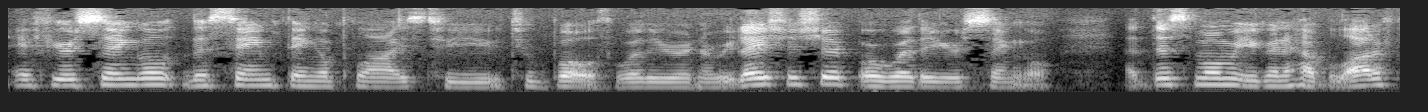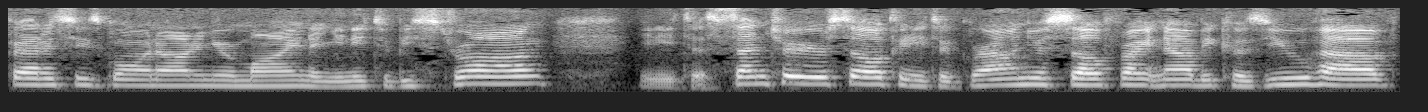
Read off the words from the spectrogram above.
If you're single, the same thing applies to you, to both, whether you're in a relationship or whether you're single. At this moment, you're going to have a lot of fantasies going on in your mind, and you need to be strong. You need to center yourself. You need to ground yourself right now because you have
